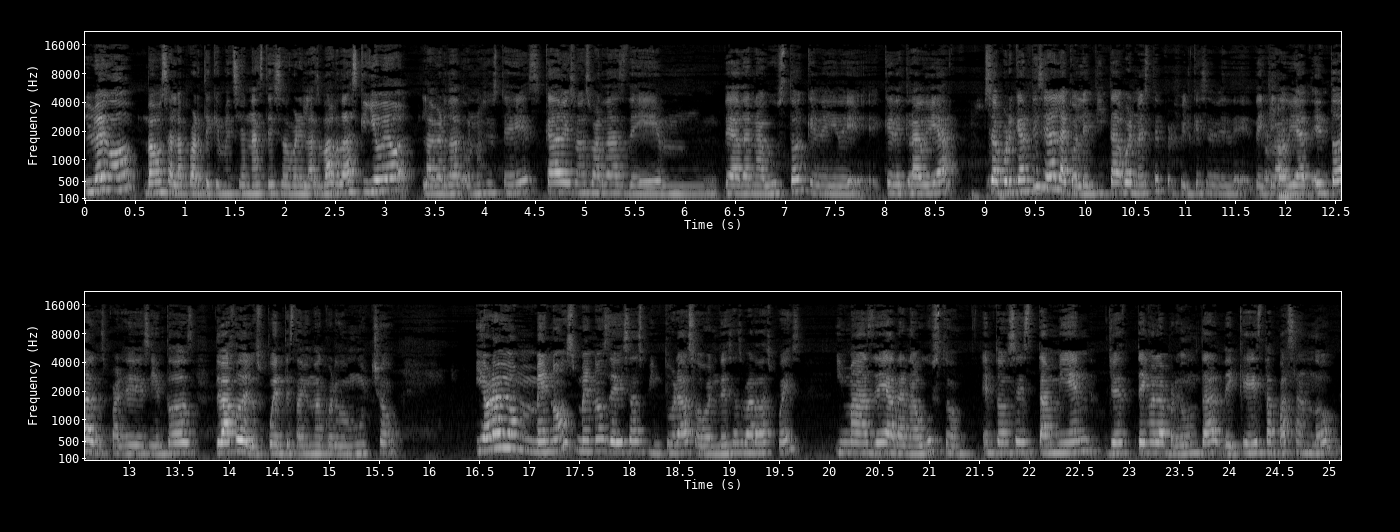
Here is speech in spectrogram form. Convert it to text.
Luego vamos a la parte que mencionaste sobre las bardas, que yo veo, la verdad, o no sé ustedes, cada vez más bardas de, mm, de Adán Augusto que de, de- que de Claudia. O sea, porque antes era la coletita, bueno, este perfil que se ve de, de. Claudia en todas las paredes y en todos, debajo de los puentes también me acuerdo mucho. Y ahora veo menos, menos de esas pinturas o de esas bardas, pues, y más de Adán Augusto. Entonces también yo tengo la pregunta de qué está pasando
